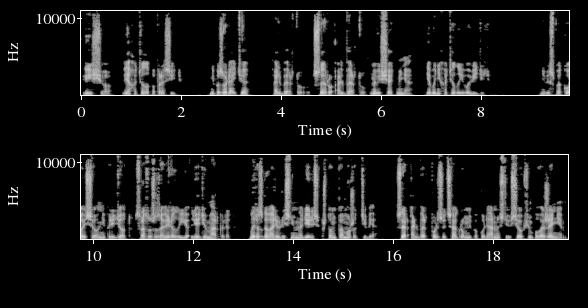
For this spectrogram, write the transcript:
И еще, я хотела попросить. Не позволяйте Альберту, сэру Альберту, навещать меня. Я бы не хотела его видеть. «Не беспокойся, он не придет», — сразу же заверила ее леди Маргарет. Мы разговаривали с ним, надеялись, что он поможет тебе. Сэр Альберт пользуется огромной популярностью и всеобщим уважением.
